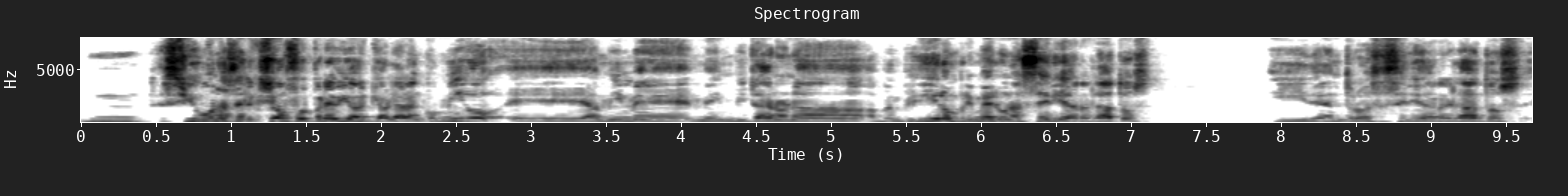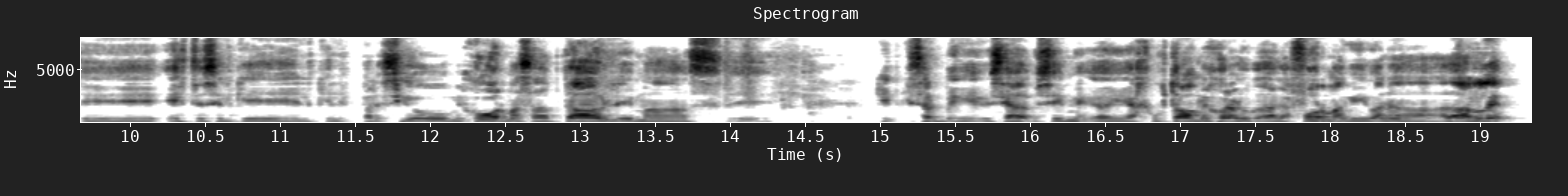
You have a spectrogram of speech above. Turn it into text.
Mm, si hubo una selección fue previo al que hablaran conmigo. Eh, a mí me, invitaron a, Me pidieron primero una serie de relatos. Y dentro de esa serie de relatos, eh, este es el que, les pareció mejor, más adaptable, más. Que, se, ajustaba mejor a, la forma que iban a, darle.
